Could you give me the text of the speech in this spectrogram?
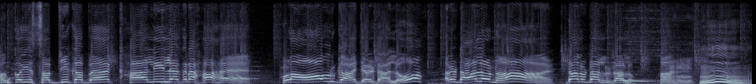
हमको ये सब्ज़ी का बैग खाली लग रहा है। थोड़ा और गाजर डालो। अरे डालो ना। डालो डालो डालो। हाँ। हम्म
